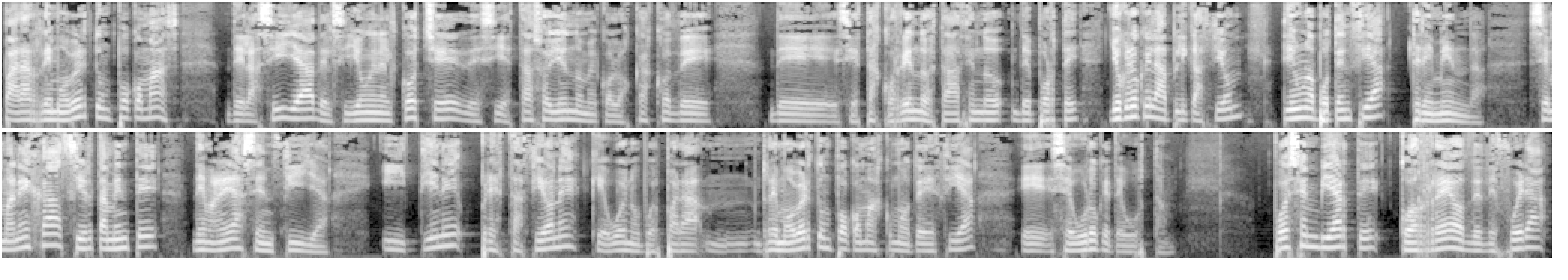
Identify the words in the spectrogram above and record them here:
para removerte un poco más de la silla, del sillón en el coche, de si estás oyéndome con los cascos de, de si estás corriendo, estás haciendo deporte, yo creo que la aplicación tiene una potencia tremenda. Se maneja ciertamente de manera sencilla y tiene prestaciones que, bueno, pues para mm, removerte un poco más, como te decía, eh, seguro que te gustan. Puedes enviarte correos desde fuera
